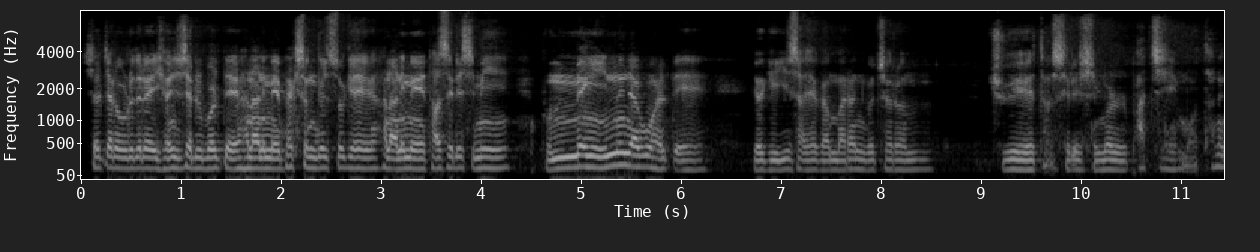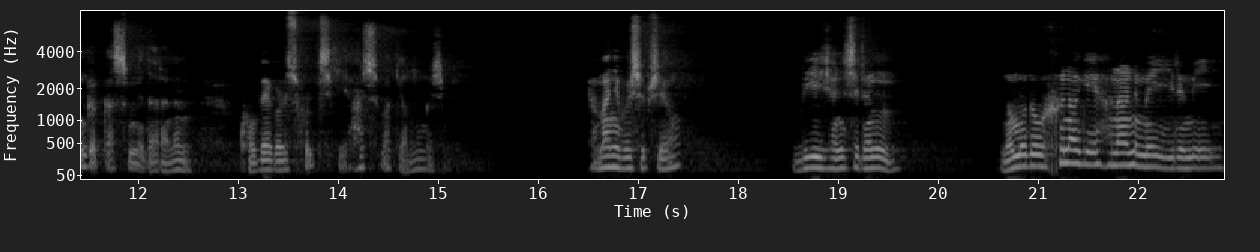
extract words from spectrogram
실제로 우리들의 현실을 볼 때 하나님의 백성들 속에 하나님의 다스리심이 분명히 있느냐고 할 때 여기 이사야가 말한 것처럼 주의 다스리심을 받지 못하는 것 같습니다라는 고백을 솔직히 할 수밖에 없는 것입니다. 가만히 보십시오. 우리의 현실은 너무도 흔하게 하나님의 이름이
